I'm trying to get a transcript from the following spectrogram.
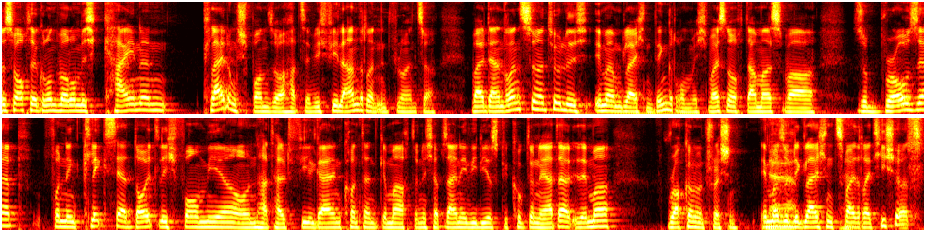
es war auch der Grund, warum ich keinen Kleidungssponsor hatte, wie viele andere Influencer. Weil dann rennst du natürlich immer im gleichen Ding rum. Ich weiß noch, damals war so Brozap von den Klicks her deutlich vor mir und hat halt viel geilen Content gemacht und ich habe seine Videos geguckt und er hatte halt immer Rocker Nutrition. Immer Ja, so die gleichen zwei, drei T-Shirts.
